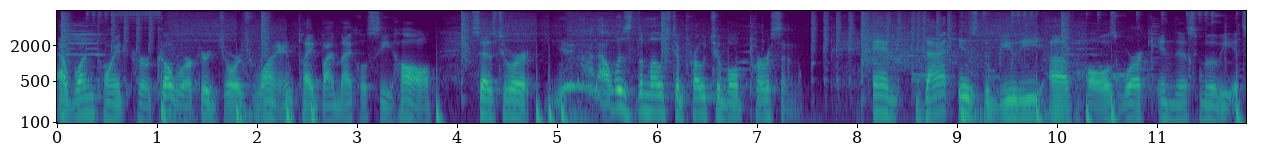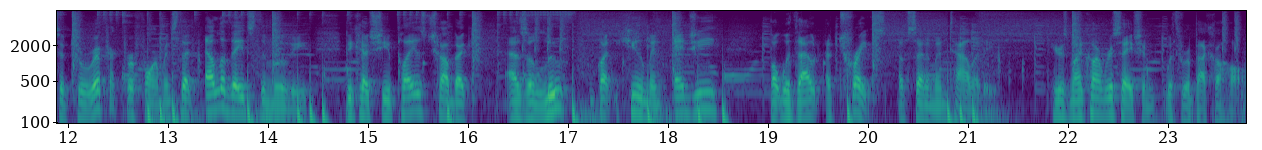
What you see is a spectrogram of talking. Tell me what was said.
At one point, her co-worker, George Ryan, played by Michael C. Hall, says to her, You're not always the most approachable person. And that is the beauty of Hall's work in this movie. It's a terrific performance that elevates the movie because she plays Chubbuck as aloof but human, edgy but without a trace of sentimentality. Here's my conversation with Rebecca Hall.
